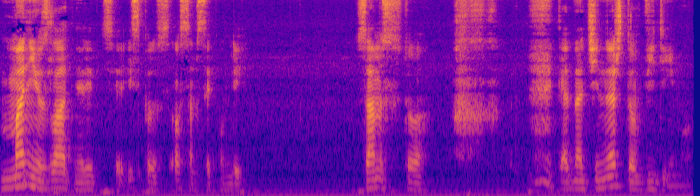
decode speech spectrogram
manji od zlatne ribice, ispod 8 sekundi. Zamisli to. Kad znači nešto vidimo,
